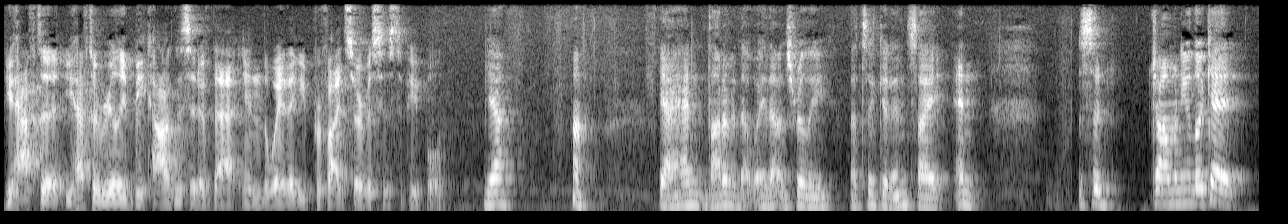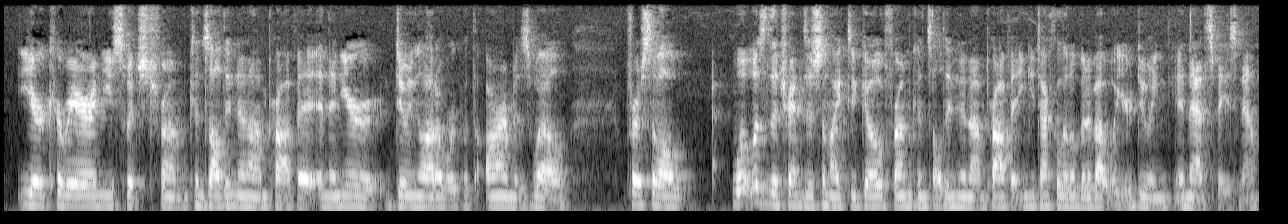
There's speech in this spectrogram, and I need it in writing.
you have to you have to really be cognizant of that in the way that you provide services to people. Yeah, huh. yeah, I hadn't thought of it that way. That was really that's a good insight. And so, John, when you look at your career and you switched from consulting to nonprofit, and then you're doing a lot of work with ARM as well. First of all, what was the transition like to go from consulting to nonprofit? And you talk a little bit about what you're doing in that space now.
